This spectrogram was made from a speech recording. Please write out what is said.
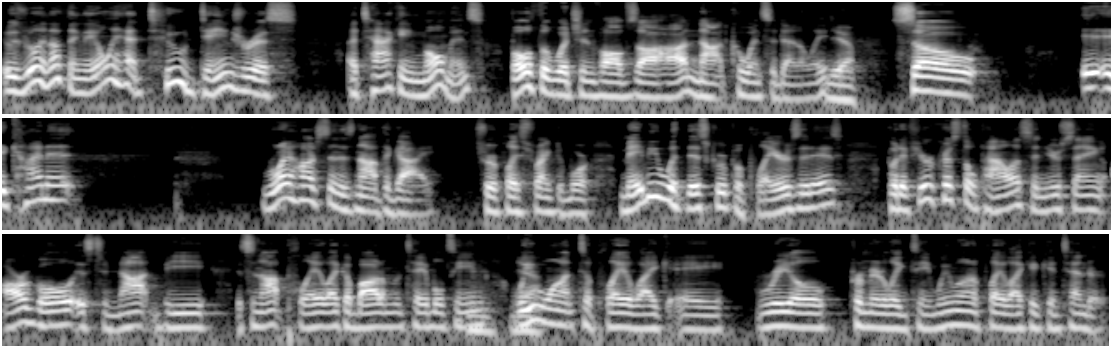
it was really nothing. They only had two dangerous attacking moments, both of which involved Zaha, not coincidentally. Yeah. So it, it kind of Roy Hodgson is not the guy to replace Frank De Boer. Maybe with this group of players it is, but if you're Crystal Palace and you're saying our goal is to not be is to not play like a bottom of table team, we want to play like a real Premier League team. We want to play like a contender.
